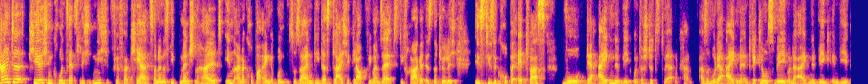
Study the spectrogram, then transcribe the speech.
halte Kirchen grundsätzlich nicht für verkehrt, sondern es gibt Menschen halt, in einer Gruppe eingebunden zu sein, die das Gleiche glaubt wie man selbst. Die Frage ist natürlich, ist diese Gruppe etwas, wo der eigene Weg unterstützt werden kann. Also wo der eigene Entwicklungsweg und der eigene Weg in die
